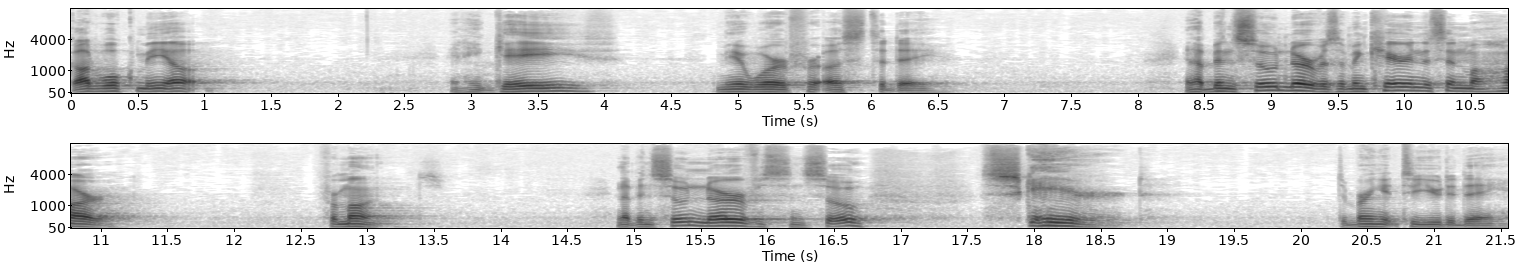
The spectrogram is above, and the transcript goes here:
God woke me up, and He gave me a word for us today. And I've been so nervous. I've been carrying this in my heart for months. And I've been so nervous and so scared to bring it to you today.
